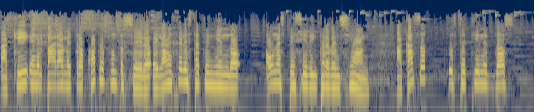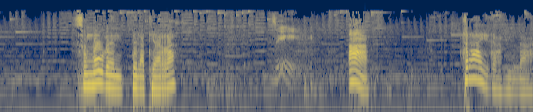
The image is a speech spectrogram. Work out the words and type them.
Aquí en el parámetro 4.0 el ángel está teniendo una especie de intervención. ¿Acaso usted tiene dos sumuven de la Tierra? Ah, tráiganlas.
